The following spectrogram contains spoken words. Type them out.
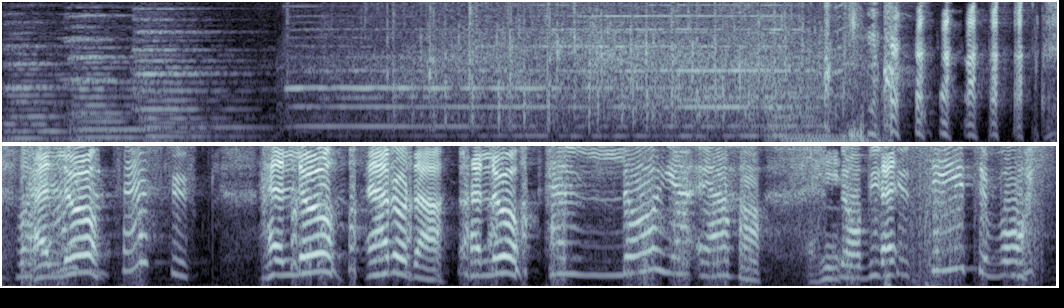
Thank you. Hallo? fantastisk. Hallo, er du der? Hallo. Hallo, jeg er her. Nå, vi skal sige til vores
